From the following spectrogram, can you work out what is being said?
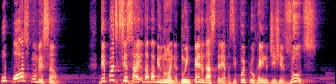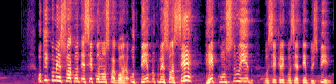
o pós-conversão. Depois que você saiu da Babilônia, do império das trevas, e foi para o reino de Jesus, o que começou a acontecer conosco agora? O templo começou a ser reconstruído. Você crê que você é templo do Espírito?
